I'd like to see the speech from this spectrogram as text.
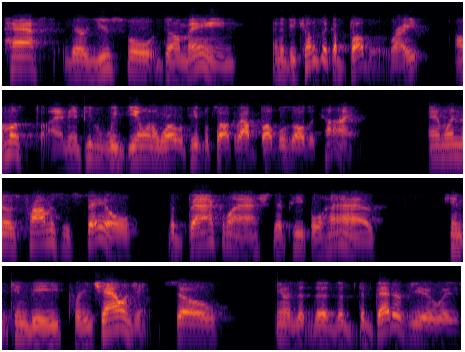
past their useful domain, and it becomes like a bubble, right? Almost, I mean, people we deal in a world where people talk about bubbles all the time, and when those promises fail, the backlash that people have can can be pretty challenging. So, you know, the the the, the better view is,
